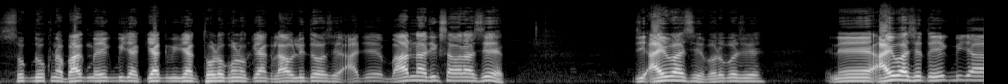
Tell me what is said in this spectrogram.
સુખ દુઃખના ભાગમાં એકબીજા ક્યાંક ને ક્યાંક થોડો ઘણો ક્યાંક લાવ લીધો હશે આજે બહારના રિક્ષાવાળા છે, જે આવ્યા છે, બરાબર છે? ને આવ્યા છે તો એકબીજા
